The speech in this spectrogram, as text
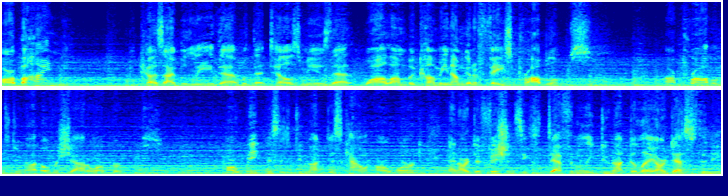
are behind me because I believe that, what that tells me is that while I'm becoming, I'm going to face problems. Our problems do not overshadow our purpose. Our weaknesses do not discount our work, and our deficiencies definitely do not delay our destiny.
